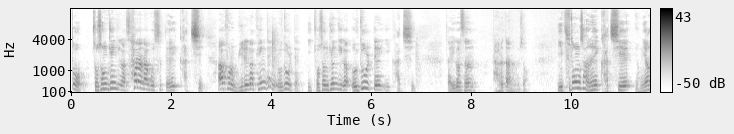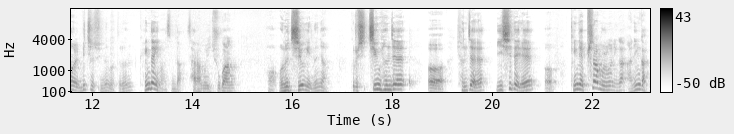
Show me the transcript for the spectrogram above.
또 조선 경기가 살아나고 있을 때의 가치 앞으로 미래가 굉장히 어두울 때 이 조선 경기가 어두울 때의 이 가치. 자 이것은 다르다는 거죠. 이 부동산의 가치에 영향을 미칠 수 있는 것들은 굉장히 많습니다. 사람의 주관 어, 어느 지역에 있느냐. 그리고 시- 지금 현재 어, 현재 이 시대에 어, 굉장히 필요한 물건인가 아닌가.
